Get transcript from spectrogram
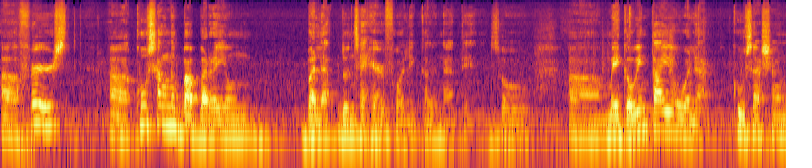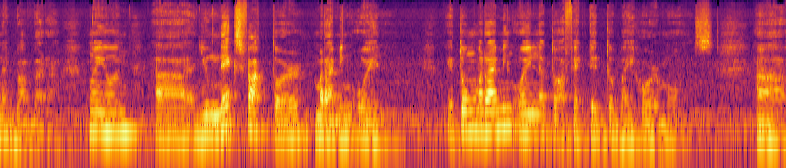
uh, first, uh, kusang nagbabara yung balat doon sa hair follicle natin. So, uh, may gawin tayo wala, kusa siyang nagbabara. Ngayon, uh, yung next factor, maraming oil. Itong maraming oil na to affected to by hormones. Uh,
